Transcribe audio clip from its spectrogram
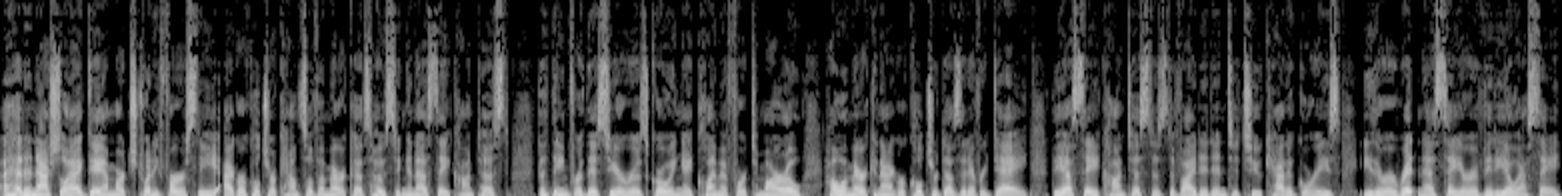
Ahead of National Ag Day on March 21st, the Agricultural Council of America is hosting an essay contest. The theme for this year is Growing a Climate for Tomorrow How American Agriculture Does It Every Day. The essay contest is divided into two categories either a written essay or a video essay.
